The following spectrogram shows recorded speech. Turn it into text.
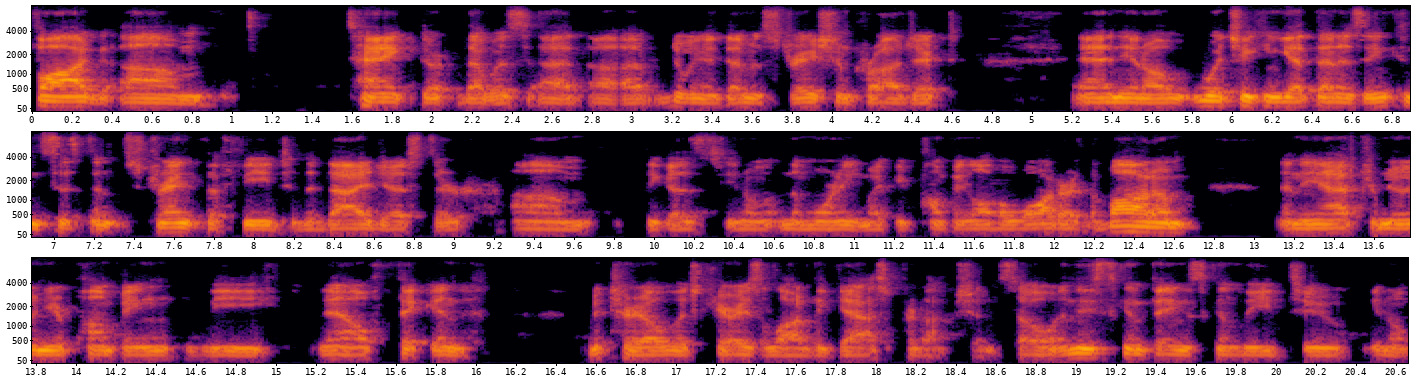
fog um, tank that was at, uh, doing a demonstration project and you know what you can get then is inconsistent strength of feed to the digester um, because you know in the morning you might be pumping all the water at the bottom. In the afternoon you're pumping the now thickened material which carries a lot of the gas production. So and these can, things can lead to you know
